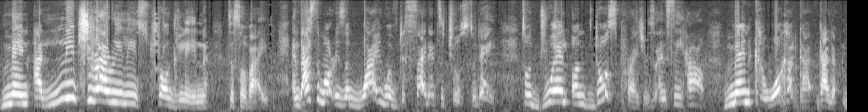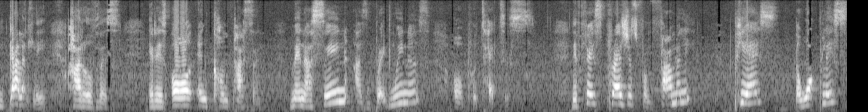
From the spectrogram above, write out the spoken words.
Men are literally struggling to survive. And that's the more reason why we've decided to choose today to dwell on those pressures and see how men can walk out gallantly out of this. It is all encompassing. Men are seen as breadwinners or protectors. They face pressures from family, peers, the workplace,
